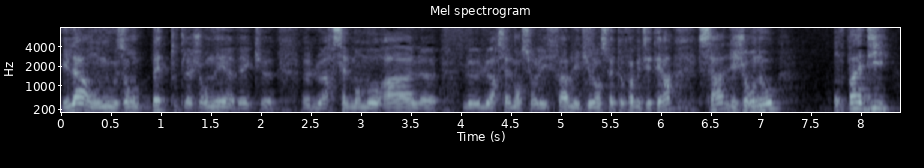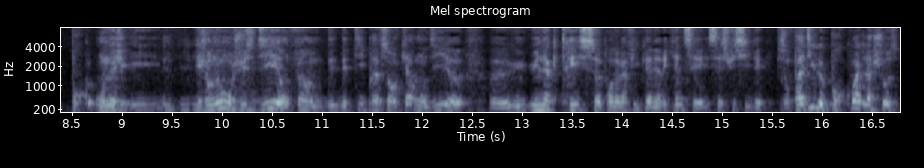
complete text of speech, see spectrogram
Et là, on nous embête toute la journée avec euh, le harcèlement moral, le harcèlement sur les femmes, les violences faites aux femmes, etc. Ça, les journaux ont pas dit. Pour, on a, les journaux ont juste dit, on fait des, petits brefs encarts, on dit euh, euh, une actrice pornographique américaine s'est suicidée. Ils n'ont pas dit le pourquoi de la chose.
